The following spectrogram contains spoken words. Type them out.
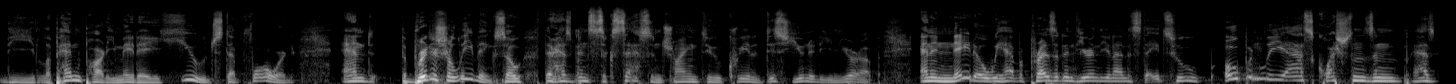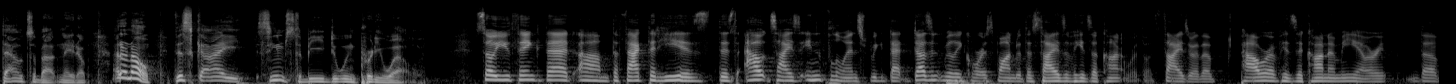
the Le Pen party, made a huge step forward. And the British are leaving. So there has been success in trying to create a disunity in Europe. And in NATO, we have a president here in the United States who openly asks questions and has doubts about NATO. I don't know. This guy seems to be doing pretty well. So you think that um, the fact that he is this outsized influence re- that doesn't really correspond with the size of his economy, or the size or the power of his economy, or the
